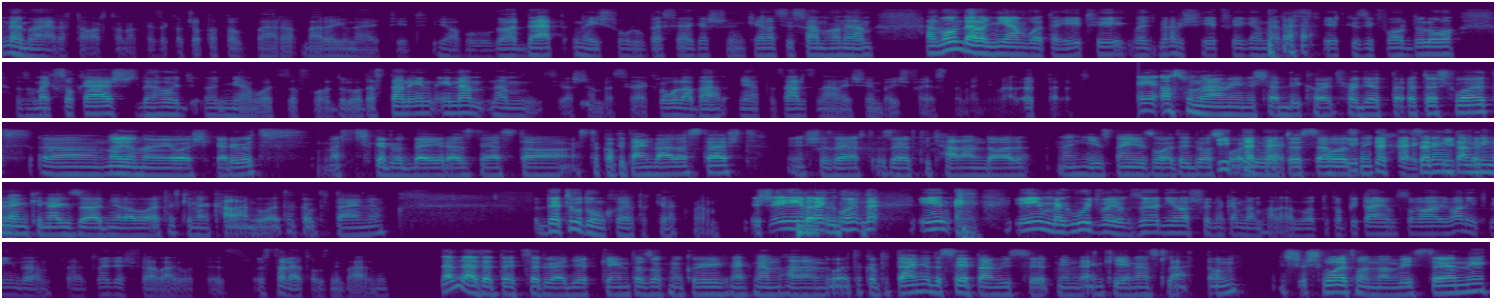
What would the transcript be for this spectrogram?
nem erre tartanak ezek a csapatok, bár a, bár a United javulgat, de hát ne is róluk beszélgessünk, én azt hiszem, hanem hát mondd el, hogy milyen volt a hétvég, vagy nem is hétvége, mert ez hétközi forduló, az a megszokás, de hogy, hogy milyen volt ez a forduló. De aztán én, én nem, nem szívesen beszélek róla, bár nyert az Arsenal, és én be is fejeztem ennyivel, 5 per 5. Én azt mondanám én is eddig, hogy, hogy 5 5 volt. Nagyon-nagyon jól sikerült, mert sikerült beérezni ezt a, ezt a kapitányválasztást, és azért, azért így Haalanddal nehéz, nehéz volt egy rossz Ittetek. fordulót összehozni. Ittetek. Szerintem Ittetek. mindenkinek zöld nyila volt, akinek Haaland volt a kapitánya. De tudunk olyat, akinek nem. És én, meg, tud... ne, én, én meg úgy vagyok zöldnyilas, hogy nekem nem Haaland volt a kapitányom, szóval van itt minden, tehát vegyes felvágott ez. Össze lehet hozni bármit. Nem lehetett egyszerű egyébként azoknak, akiknek nem Haaland volt a kapitánya, de szépen visszajött mindenki, én ezt láttam, és, és volt honnan visszajönni.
